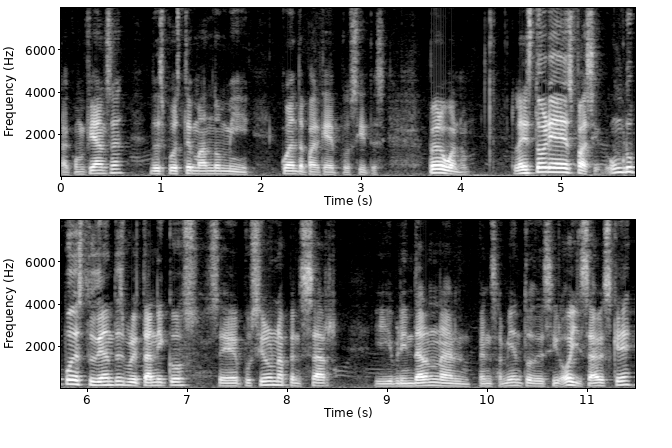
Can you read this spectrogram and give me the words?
la confianza. Después te mando mi cuenta para que deposites. Pero bueno, la historia es fácil. Un grupo de estudiantes británicos se pusieron a pensar y brindaron al pensamiento de decir, oye, ¿sabes qué?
